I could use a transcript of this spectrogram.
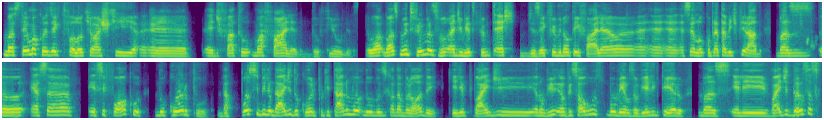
Mas tem uma coisa aí que tu falou que eu acho que é, é de fato uma falha do filme. Eu gosto muito do filme, mas admito que o filme teste. Dizer que o filme não tem falha é, é, é, é ser completamente pirado. Mas uh, essa esse foco no corpo, da possibilidade do corpo que tá no, no musical da Broadway, que ele vai de. Eu não vi, eu vi só alguns momentos, eu vi ele inteiro, mas ele vai de danças,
